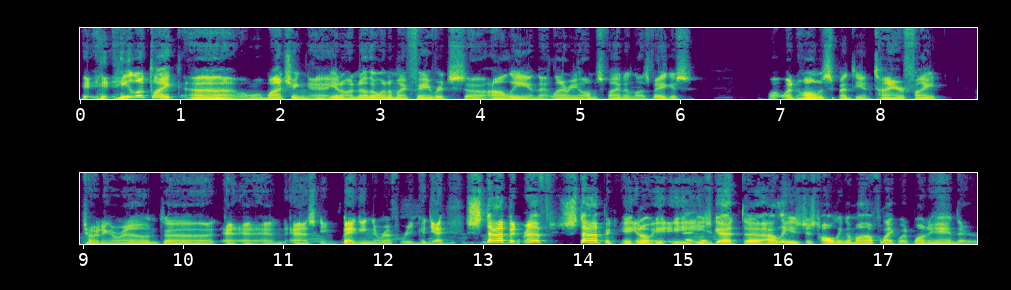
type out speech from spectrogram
He, he looked like uh, watching uh, you know another one of my favorites, uh, Ali, in that Larry Holmes fight in Las Vegas. When Holmes spent the entire fight turning around and, and, asking, begging the referee, "Could you stop it, ref? Stop it!" You know, he, has got Ali. He's just holding him off like with one hand there,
